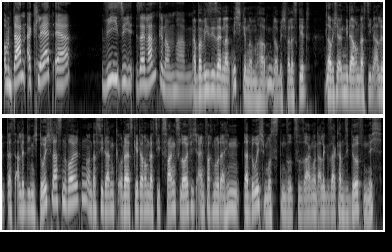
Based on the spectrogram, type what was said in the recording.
Und dann erklärt er, wie sie sein Land genommen haben. Aber wie sie sein Land nicht genommen haben, glaube ich, weil es geht, glaube ich, irgendwie darum, dass die ihn alle, dass alle die nicht durchlassen wollten und dass sie dann, oder es geht darum, dass die zwangsläufig einfach nur dahin, da durch mussten sozusagen und alle gesagt haben, sie dürfen nicht.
